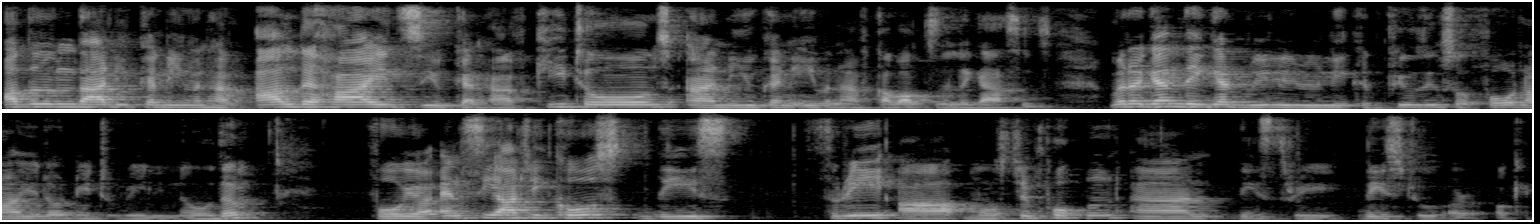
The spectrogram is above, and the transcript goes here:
other than that you can even have aldehydes you can have ketones and you can even have carboxylic acids but again they get really really confusing so for now you don't need to really know them for your NCERT course these three are most important and these three these two are okay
